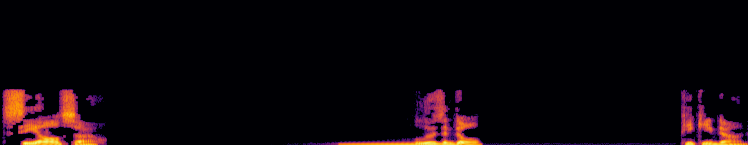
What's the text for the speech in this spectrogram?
See also Luzindole Piquindone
